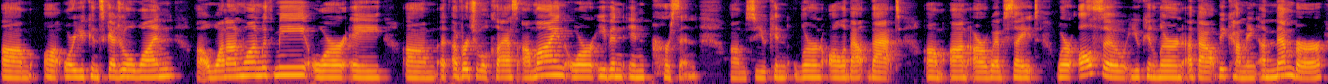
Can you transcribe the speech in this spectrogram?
um, uh, or you can schedule one one on one with me or a um, a, virtual class online or even in person. Um, so you can learn all about that um, on our website, where also you can learn about becoming a member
